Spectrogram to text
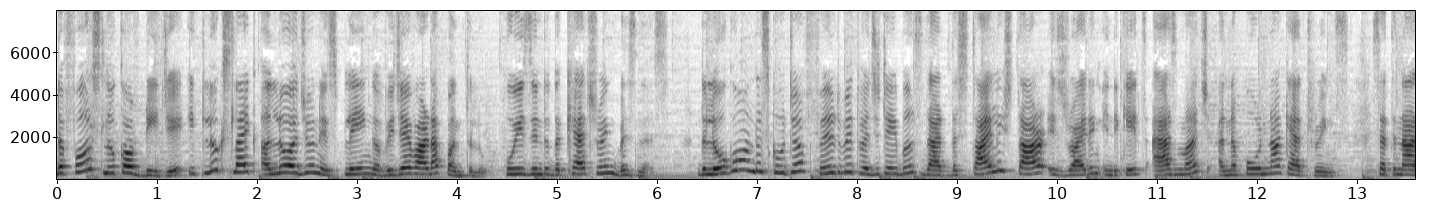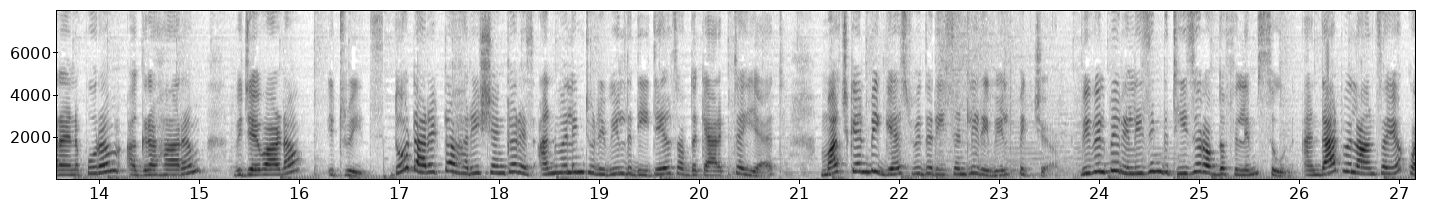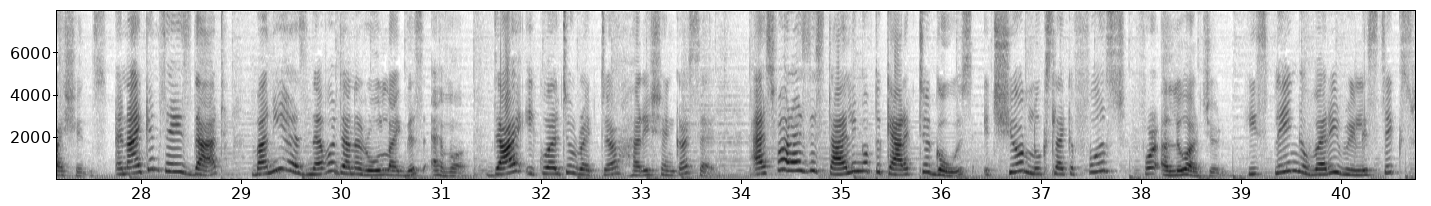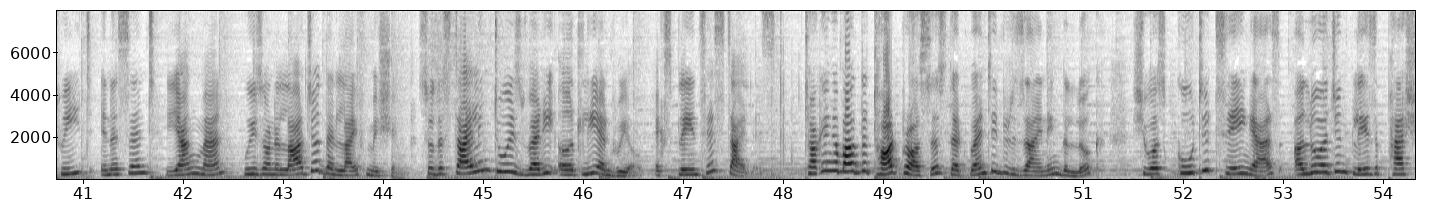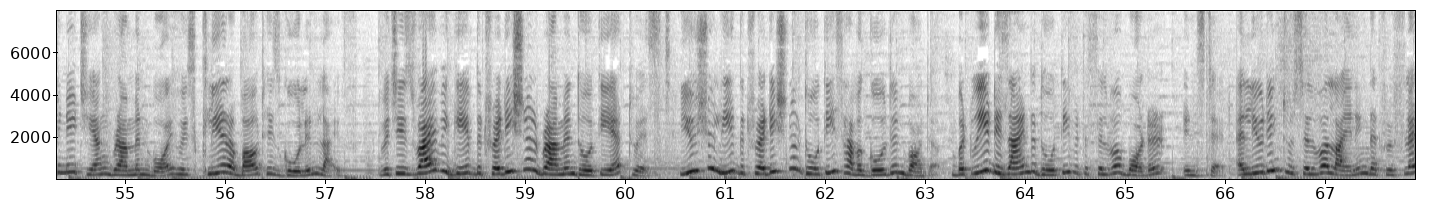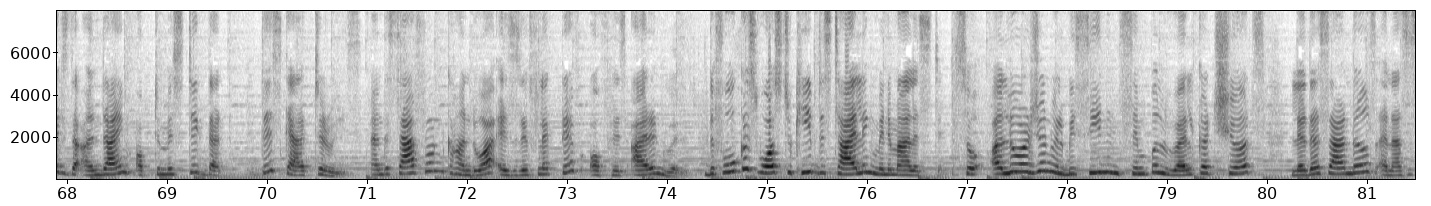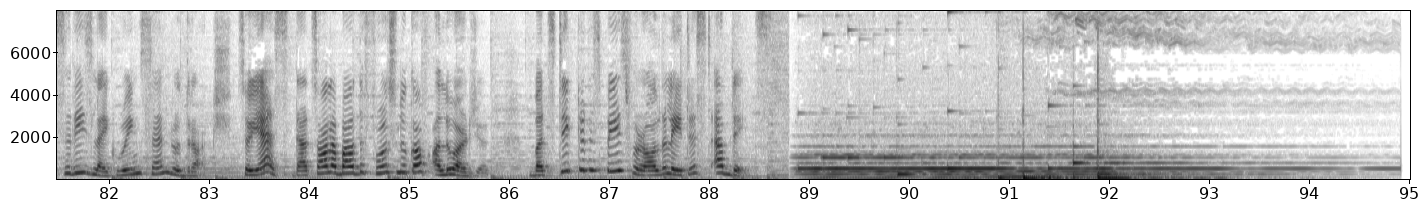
the first look of DJ, it looks like Allu Arjun is playing a Vijayawada panthulu, who is into the catering business. The logo on the scooter filled with vegetables that the stylish star is riding indicates as much Annapurna Caterings, Satyanarayanapuram, Agraharam, Vijayawada, it reads. Though director Harish Shankar is unwilling to reveal the details of the character yet, much can be guessed with the recently revealed picture. We will be releasing the teaser of the film soon, and that will answer your questions. And I can say is that Bunny has never done a role like this ever. Die equal to Rector, Harish Shankar said. As far as the styling of the character goes, it sure looks like a first for Allu Arjun. He's playing a very realistic, sweet, innocent young man who is on a larger than life mission. So the styling too is very earthly and real, explains his stylist. Talking about the thought process that went into designing the look, she was quoted saying as Allu Arjun plays a passionate young Brahmin boy who is clear about his goal in life which is why we gave the traditional Brahmin dhoti a twist. Usually, the traditional dhotis have a golden border, but we designed the dhoti with a silver border instead, alluding to silver lining that reflects the undying optimistic that this character is, and the saffron kanduva is reflective of his iron will. The focus was to keep the styling minimalistic, so Allu Arjun will be seen in simple well-cut shirts, leather sandals and accessories like rings and rudraksh. So yes, that's all about the first look of Allu Arjun but stick to this page for all the latest updates.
